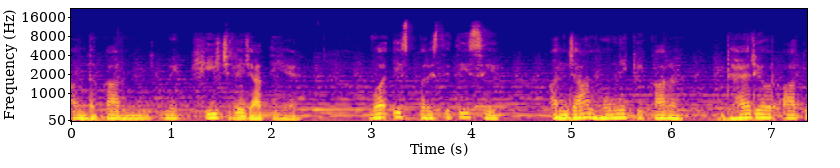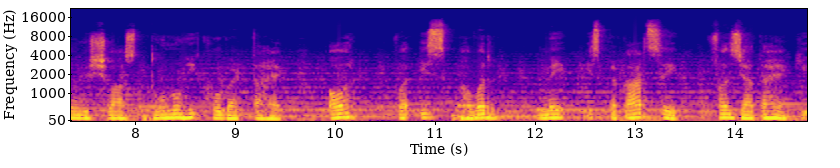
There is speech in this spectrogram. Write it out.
अंधकार में खींच ले जाती है। वह इस परिस्थिति से अनजान होने के कारण धैर्य और आत्मविश्वास दोनों ही खो बैठता है और वह इस भवर में इस प्रकार से फंस जाता है कि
